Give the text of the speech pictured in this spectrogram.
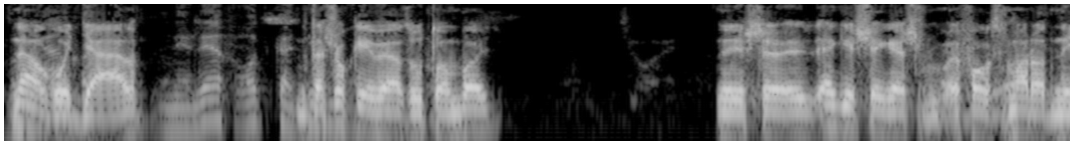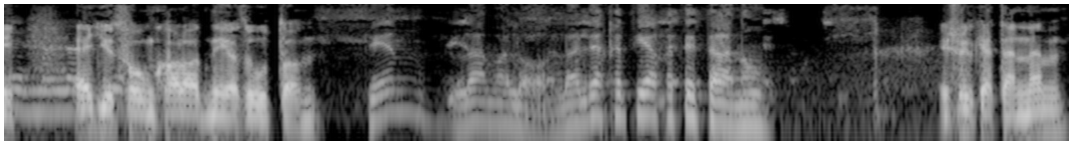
ne aggódjál, te sok éve az úton vagy, és egészséges fogsz maradni, együtt fogunk haladni az úton. És mit kell tennem?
